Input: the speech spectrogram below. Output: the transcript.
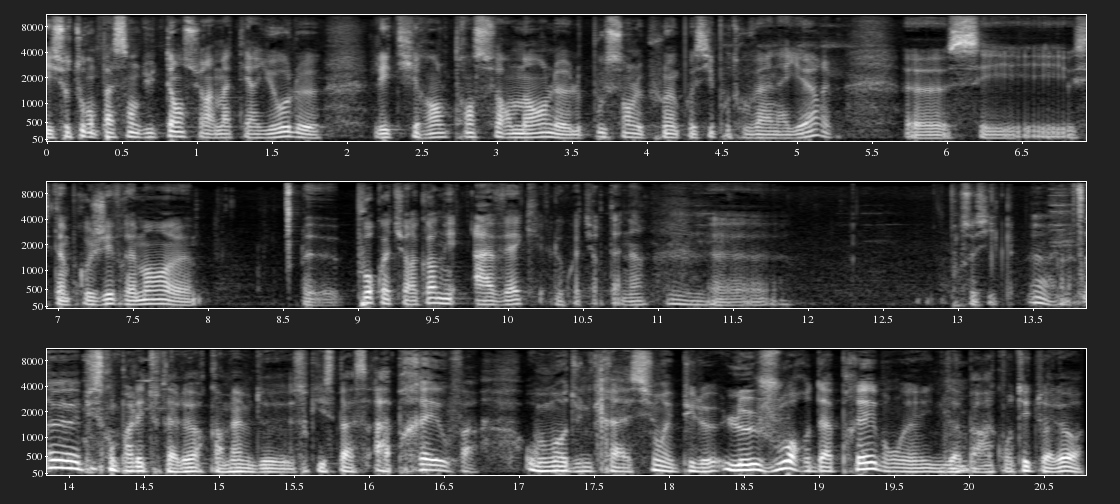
Et surtout en passant du temps sur un matériau, le, l'étirant, le transformant, le, le poussant le plus loin possible pour trouver un ailleurs. Euh, c'est, c'est un projet vraiment euh, pour quatuor cordes, mais avec le quatuor tanin. Euh, pour ce cycle. Ah, euh, Puisqu'on parlait tout à l'heure quand même de ce qui se passe après, enfin au moment d'une création, et puis le, le jour d'après, bon, il nous a pas raconté tout à l'heure,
